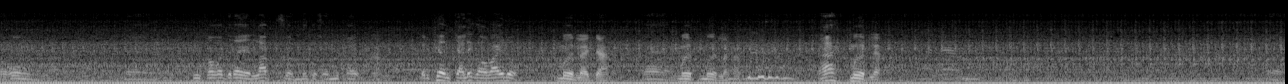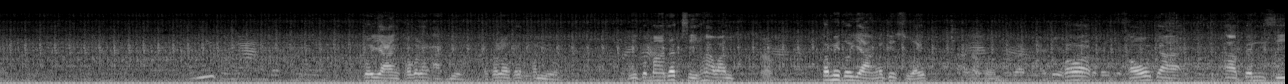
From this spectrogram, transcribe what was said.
ต่อองค์อ่าคือเขาก็จะได้รับส่วนบุญกุศลนี้ไปเป็นเครื่องจารึกเอาไว้ด้วยมืดเลยจ้ะอ่ามืดมืดแล้วครับ ฮะมืดแล้ว อ่านี่ตัวอย่างเด็กเลยตัวอย่างเขากำลังอัดอยู่เขากำลังทำอยู่อีกประมาณสักสี่ห้าวัน ครับก็มีตัวอย่างมันจะสวย ครับผม เพราะว่าเขาจะอ่าเป็นสี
